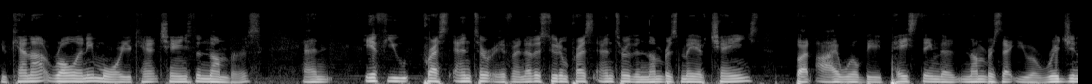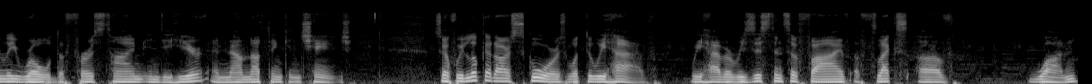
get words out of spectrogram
You cannot roll anymore. You can't change the numbers. And if you press enter, if another student pressed enter, the numbers may have changed, but I will be pasting the numbers that you originally rolled the first time into here, and now nothing can change. So if we look at our scores, what do we have? We have a resistance of 5, a flex of 1,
